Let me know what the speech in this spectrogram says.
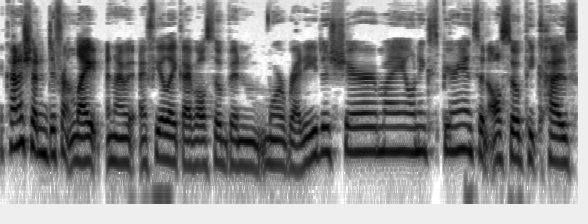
it kind of shed a different light and I, I feel like i've also been more ready to share my own experience and also because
